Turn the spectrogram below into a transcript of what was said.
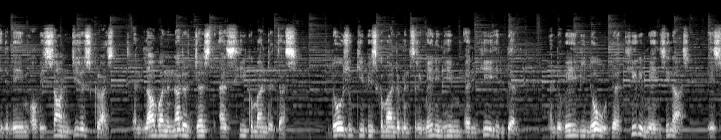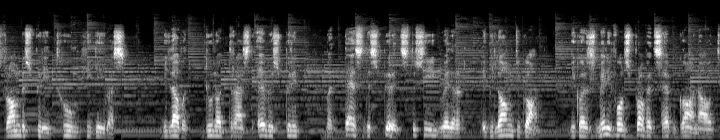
in the name of his Son, Jesus Christ, and love one another just as he commanded us. Those who keep his commandments remain in him and he in them. And the way we know that he remains in us is from the Spirit whom he gave us. Beloved, do not trust every spirit, but test the spirits to see whether they belong to God, because many false prophets have gone out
